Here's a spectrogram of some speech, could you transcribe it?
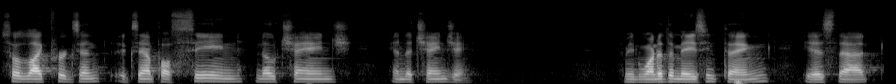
So, like for example, seeing no change in the changing. I mean, one of the amazing things is that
